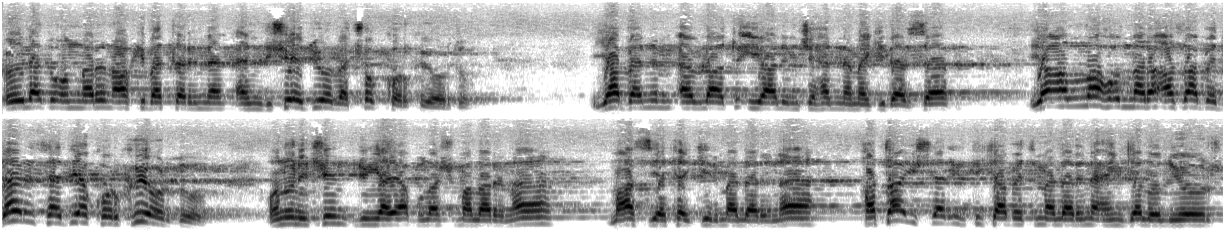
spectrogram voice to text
öyle de onların akıbetlerinden endişe ediyor ve çok korkuyordu. Ya benim evlatı iyalim cehenneme giderse, ya Allah onları azap ederse diye korkuyordu. Onun için dünyaya bulaşmalarına, masiyete girmelerine, hata işler irtikap etmelerine engel oluyor,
